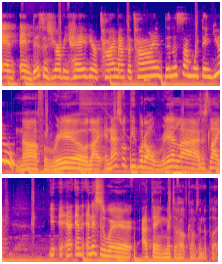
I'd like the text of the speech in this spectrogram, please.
and and this is your behavior time after time, then it's something within you. Nah, for real. Like, and that's what people don't realize. It's like, you, and, and and this is where I think mental health comes into play,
